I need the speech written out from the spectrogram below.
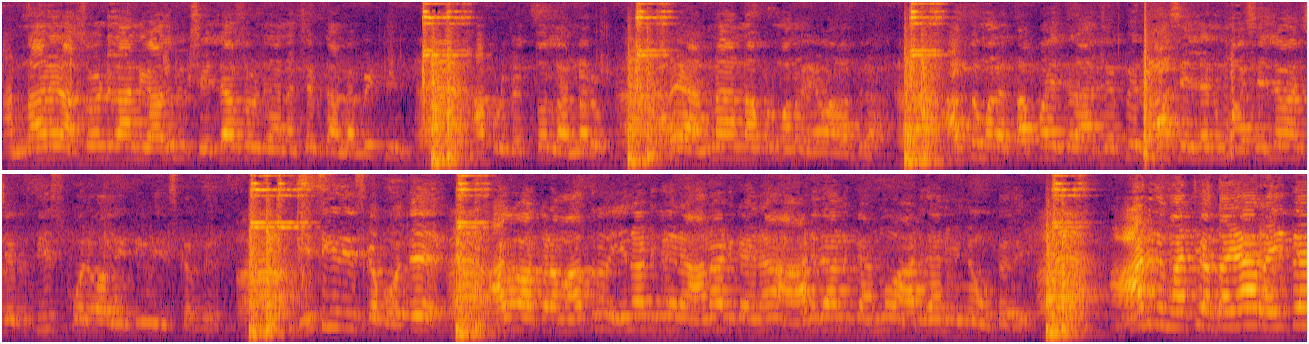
అన్నా నేను అసోంటి దాన్ని కాదు మీకు చెల్లి అసోంటి దాన్ని అని చెప్పి దండం పెట్టింది. అప్పుడు పెద్దోళ్ళు అన్నారు అరే అన్న అన్నప్పుడు మనం ఏమనద్దురా? అద్దు మన తప్పైతురా అని చెప్పి నా చెల్లెను మా చెల్లెం అని చెప్పి తీసుకొని వాళ్ళు ఇంటికి తీసుకెళ్ళారు ఇంటికి తీసుకపోతే అక్కడ మాత్రం ఈనాటికైనా ఆనాటికైనా ఆడదానికి అన్ను ఆడదాని విన్నే ఉంటుంది. ఆడిది మంచిగా తయారైతే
